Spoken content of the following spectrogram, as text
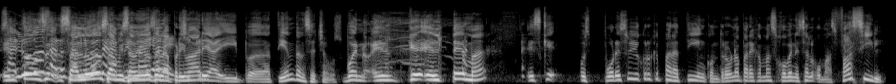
Saludos Entonces, a saludos a mis amigos de la primaria y pues, atiéndanse, chavos. Bueno, el, que, el tema es que, pues por eso yo creo que para ti encontrar una pareja más joven es algo más fácil.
